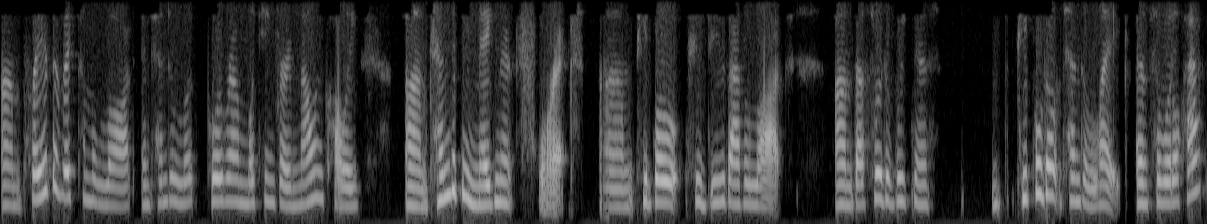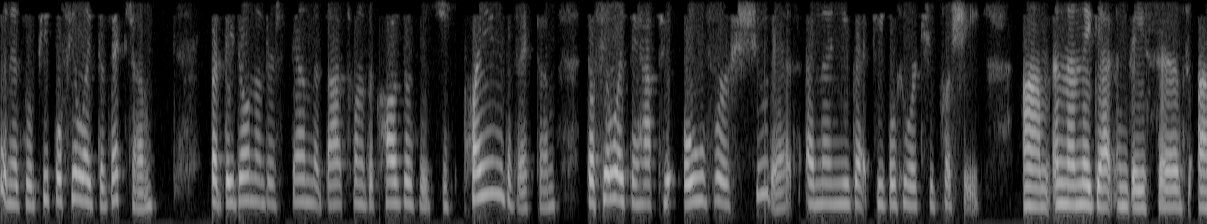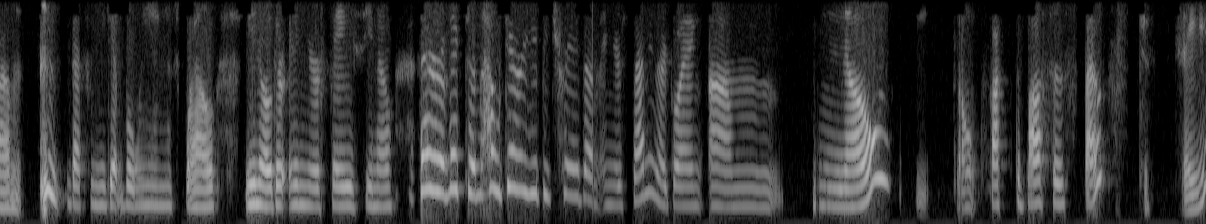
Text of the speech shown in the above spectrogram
um, play the victim a lot and tend to look, go around looking very melancholy um, tend to be magnets for it. Um, people who do that a lot, um, that sort of weakness, people don't tend to like. And so what will happen is when people feel like the victim, but they don't understand that that's one of the causes is just playing the victim. They'll feel like they have to overshoot it, and then you get people who are too pushy, um, and then they get invasive. Um, that's when you get bullying as well. You know, they're in your face. You know, they're a victim. How dare you betray them? And you're standing there going, um, no, don't fuck the boss's spouse. Just saying.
